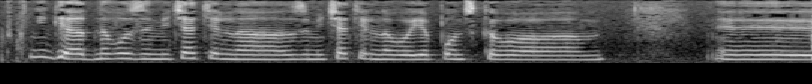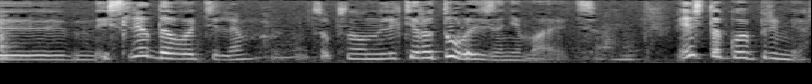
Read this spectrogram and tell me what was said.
В книге одного замечательного, замечательного японского э, исследователя, собственно, он литературой занимается. Есть такой пример.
